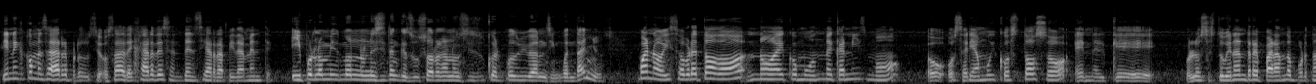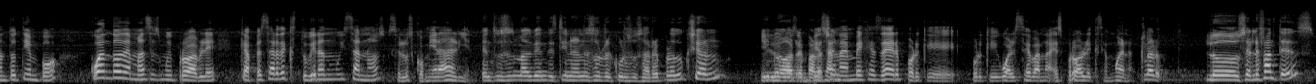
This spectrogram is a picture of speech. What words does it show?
tienen que comenzar a reproducir, o sea, dejar descendencia rápidamente. Y por lo mismo no necesitan que sus órganos y sus cuerpos vivan 50 años. Bueno, y sobre todo, no hay como un mecanismo, o, o sería muy costoso, en el que los estuvieran reparando por tanto tiempo, cuando además es muy probable que a pesar de que estuvieran muy sanos, se los comiera alguien. Entonces más bien destinan esos recursos a reproducción y, Y, no luego a se empiezan reparación. a envejecer porque, porque igual se van a, es probable que se mueran. Claro, los elefantes,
